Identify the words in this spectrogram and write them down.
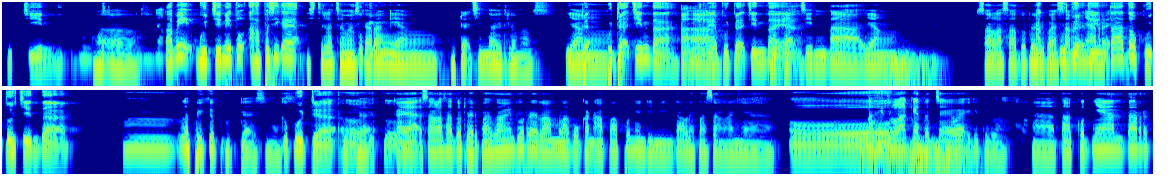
bucin. gitu. Budak. Tapi bucin itu apa sih kayak Istilah zaman sekarang yang budak cinta itu loh mas. Yang budak, budak cinta, Ah, bener ah. ya budak cinta budak ya. cinta yang salah satu dari budak pasangannya cinta atau butuh cinta? Hmm, lebih ke budak sih mas. Ke budak, oh Budak. gitu. Kayak salah satu dari pasangan itu rela melakukan apa pun yang diminta oleh pasangannya. oh. Entah itu laki atau cewek gitu loh. Nah takutnya ntar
